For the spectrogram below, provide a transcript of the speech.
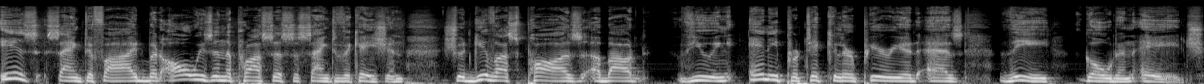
is sanctified, but always in the process of sanctification, should give us pause about viewing any particular period as the golden age.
